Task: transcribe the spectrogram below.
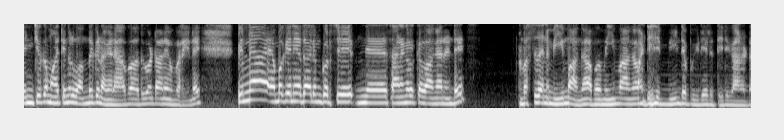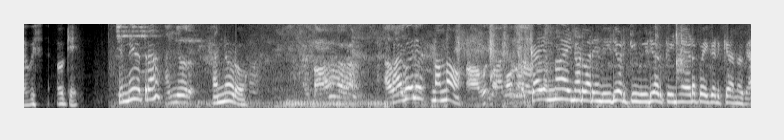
എനിക്കൊക്കെ മാറ്റങ്ങൾ വന്നിക്കണം അങ്ങനെ. അപ്പോൾ അതുകൊണ്ടാണ് ഞാൻ പറയുന്നത് പിന്നെ നമുക്ക് ഇനി ഏതായാലും കുറച്ച് സാധനങ്ങളൊക്കെ വാങ്ങാനുണ്ട്. ഫസ്റ്റ് തന്നെ മീൻ വാങ്ങാം. അപ്പോൾ മീൻ വാങ്ങാൻ വേണ്ടി മീനിന്റെ പീഡിയയിൽ എത്തിയിട്ട് കാണട്ടോ വിസ് ഓക്കെ ചെമ്മീൻ എത്ര? അഞ്ഞൂറ്. അഞ്ഞൂറോ? ആകോൽ നന്നോ? ഒക്കെ എന്നോ എന്നോട് പറയും വീഡിയോ എടുക്ക് വീഡിയോ എടുക്ക് ഇനി എവിടെ പോയി എടുക്കാന്നൊക്കെ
